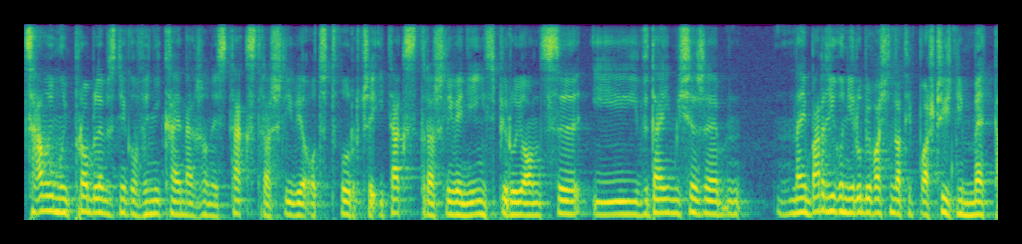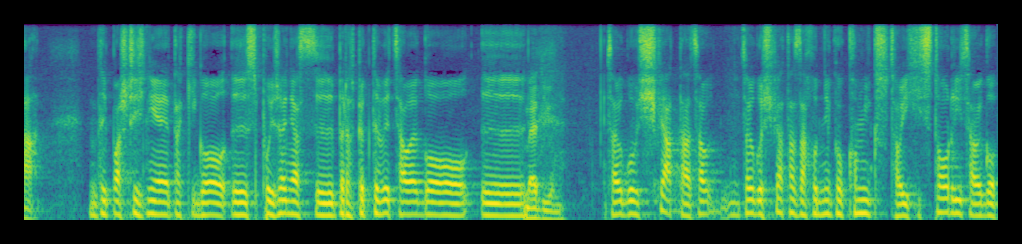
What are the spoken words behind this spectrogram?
Cały mój problem z niego wynika jednak, że on jest tak straszliwie odtwórczy i tak straszliwie nieinspirujący i wydaje mi się, że najbardziej go nie lubię właśnie na tej płaszczyźnie meta, na tej płaszczyźnie takiego y, spojrzenia z perspektywy całego y, medium całego świata, całego świata zachodniego komiksu, całej historii, całego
